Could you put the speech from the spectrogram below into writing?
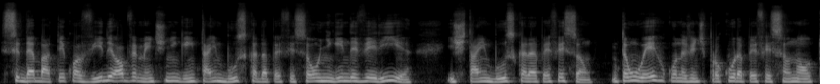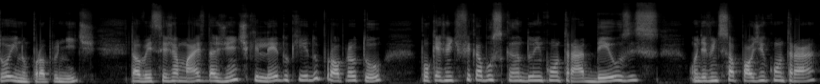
se debater com a vida e obviamente ninguém está em busca da perfeição ou ninguém deveria estar em busca da perfeição. Então o erro quando a gente procura a perfeição no autor e no próprio Nietzsche, talvez seja mais da gente que lê do que do próprio autor, porque a gente fica buscando encontrar deuses onde a gente só pode encontrar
